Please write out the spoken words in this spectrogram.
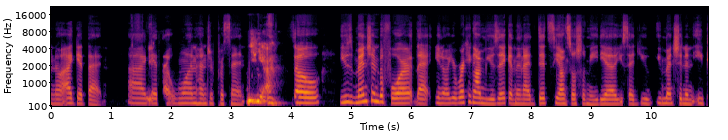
no, I get that. I yeah. get that 100%. Yeah. So you mentioned before that you know you're working on music and then i did see on social media you said you you mentioned an ep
